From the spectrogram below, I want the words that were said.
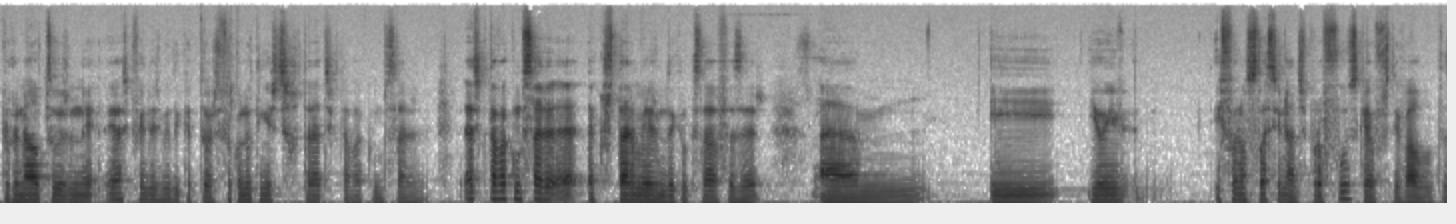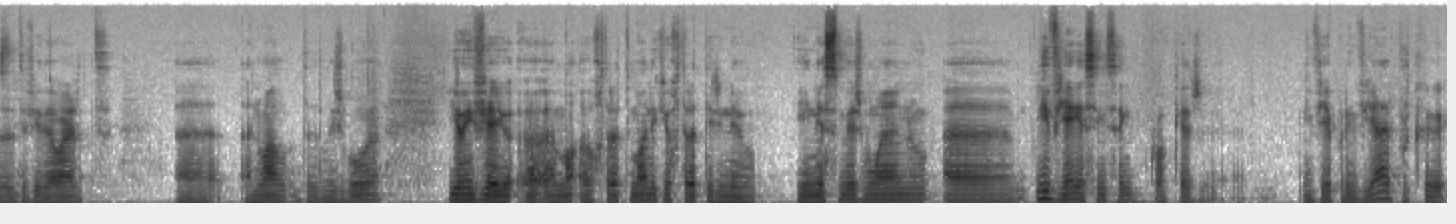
porque na altura, eu acho que foi em 2014, foi quando eu tinha estes retratos que estava a começar. Acho que estava a começar a, a gostar mesmo daquilo que estava a fazer. Um, e, eu, e foram selecionados para o FUS, que é o Festival de, de Videoarte ah, anual de Lisboa, e eu enviei o, a- a o retrato de Mónica e o retrato de Irineu. E nesse mesmo ano ah, enviei assim, sem qualquer. Enviei por enviar, porque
